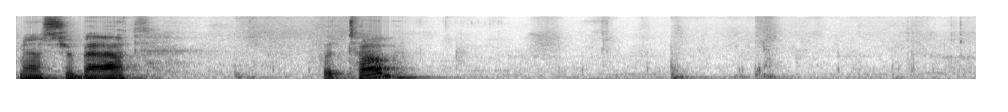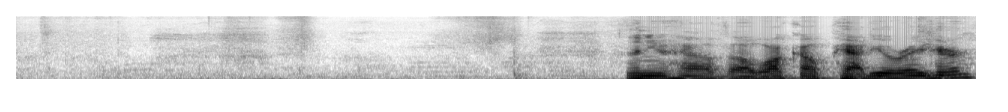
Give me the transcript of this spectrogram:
master bath with tub. Then you have a walkout patio right here.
